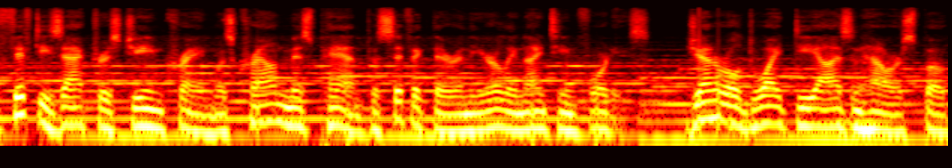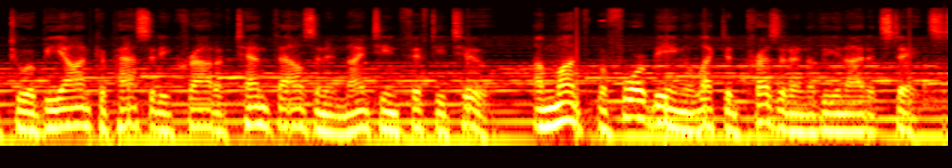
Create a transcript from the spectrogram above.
50s actress Jeanne Crain was crowned Miss Pan Pacific there in the early 1940s. General Dwight D. Eisenhower spoke to a beyond capacity crowd of 10,000 in 1952, a month before being elected President of the United States.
